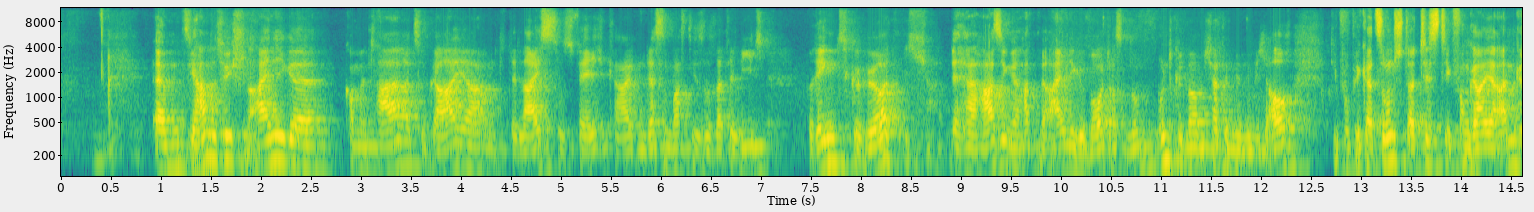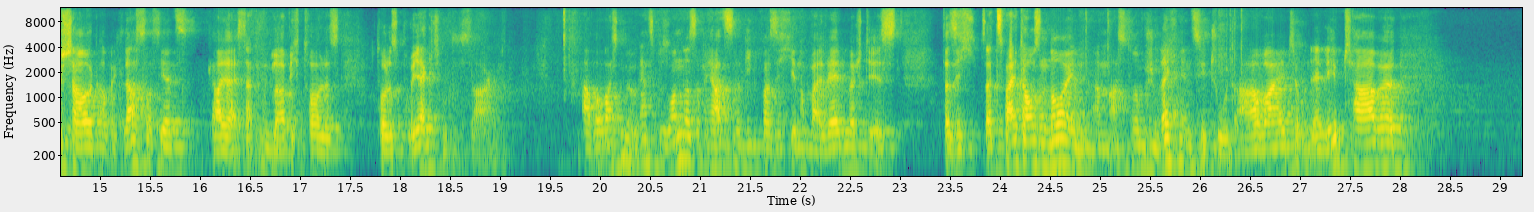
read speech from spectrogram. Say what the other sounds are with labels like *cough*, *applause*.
Ähm, Sie haben natürlich schon einige Kommentare zu Gaia und der Leistungsfähigkeit und dessen, was dieser Satellit bringt, gehört. Ich, der Herr Hasinger hat mir einige Worte aus dem Mund genommen. Ich hatte mir nämlich auch die Publikationsstatistik von Gaia angeschaut, aber ich lasse das jetzt. Gaia ist ein unglaublich tolles, tolles Projekt, muss ich sagen. Aber was mir ganz besonders am Herzen liegt, was ich hier nochmal erwähnen möchte, ist, dass ich seit 2009 am Astronomischen Recheninstitut arbeite und erlebt habe,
